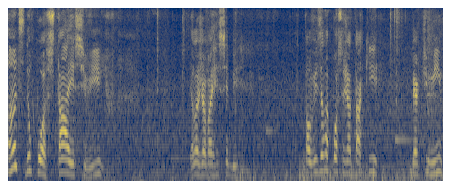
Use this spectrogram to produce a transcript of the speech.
antes de eu postar esse vídeo, ela já vai receber. Talvez ela possa já estar aqui perto de mim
